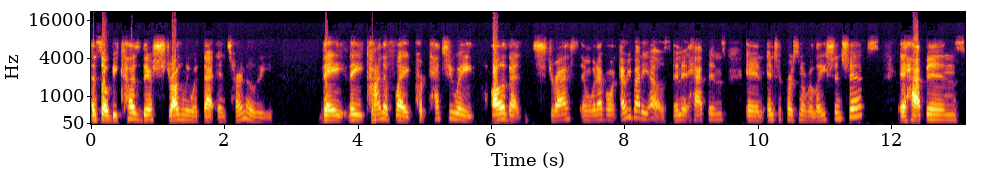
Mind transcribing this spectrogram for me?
And so because they're struggling with that internally they they kind of like perpetuate all of that stress and whatever on everybody else. And it happens in interpersonal relationships it happens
